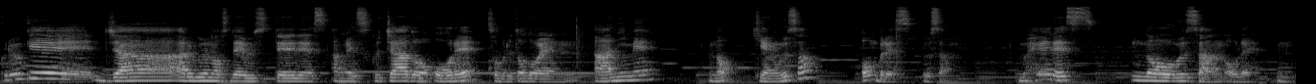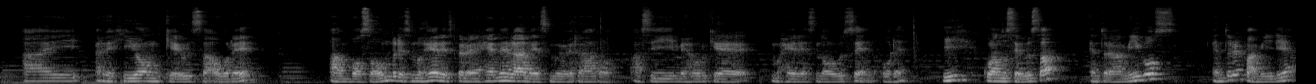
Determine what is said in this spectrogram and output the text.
Creo que ya algunos de ustedes han escuchado ore, sobre todo en anime, ¿no? ¿Quién usa? Hombres usan mujeres no usan ore. Mm. Hay región que usa ore, ambos hombres, mujeres, pero en general es muy raro. Así mejor que mujeres no usen ore. Y cuando se usa, entre amigos, entre familia,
